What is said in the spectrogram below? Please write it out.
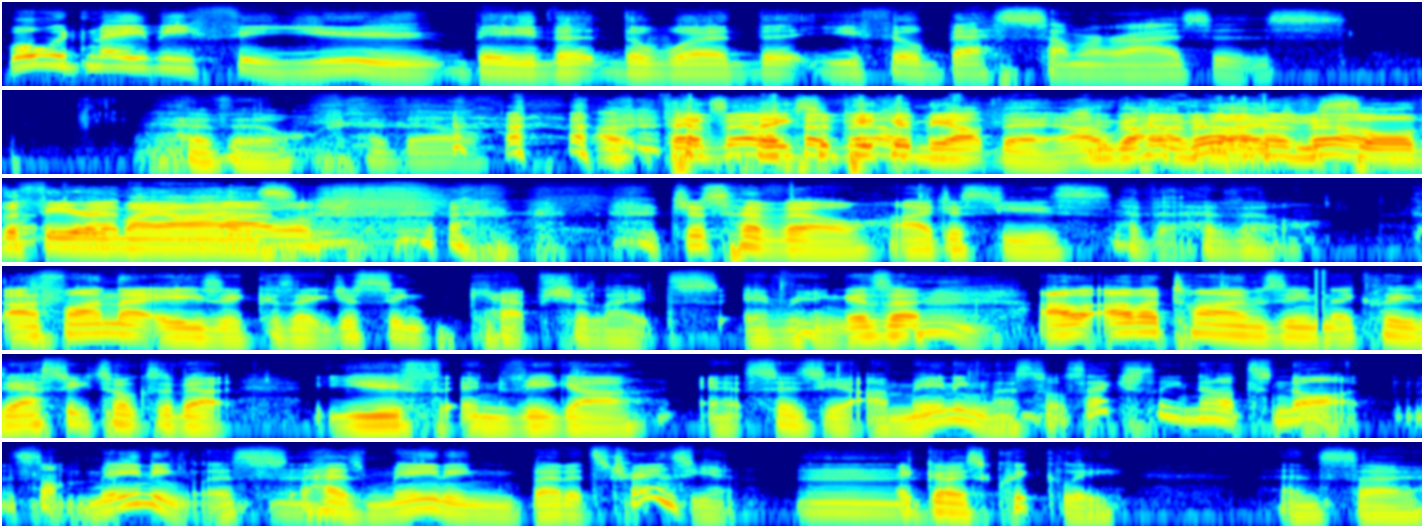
What would maybe for you be the the word that you feel best summarizes Havel. Havel? Uh, thanks, Havel, thanks for picking me up there. I'm, gl- I'm Havel, glad you saw the fear in my eyes. I will- just Havel. I just use Havel. I find that easy because it just encapsulates everything. There's a, Mm. other times in Ecclesiastes talks about youth and vigor, and it says here are meaningless. Well, it's actually no, it's not. It's not meaningless. It has meaning, but it's transient. Mm. It goes quickly, and so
